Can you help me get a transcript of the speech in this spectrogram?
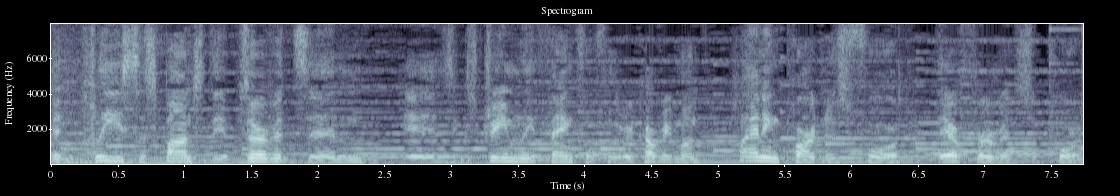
been pleased to sponsor the observance and is extremely thankful for the Recovery Month planning partners for their fervent support.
